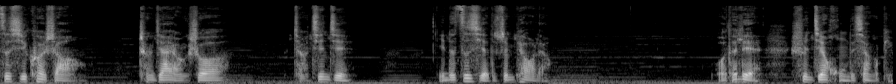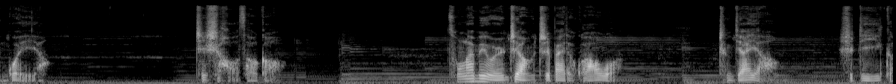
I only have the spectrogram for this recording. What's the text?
自习课上，程家阳说：“蒋静静，你的字写的真漂亮。”我的脸瞬间红得像个苹果一样，真是好糟糕。从来没有人这样直白的夸我，程家阳是第一个。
